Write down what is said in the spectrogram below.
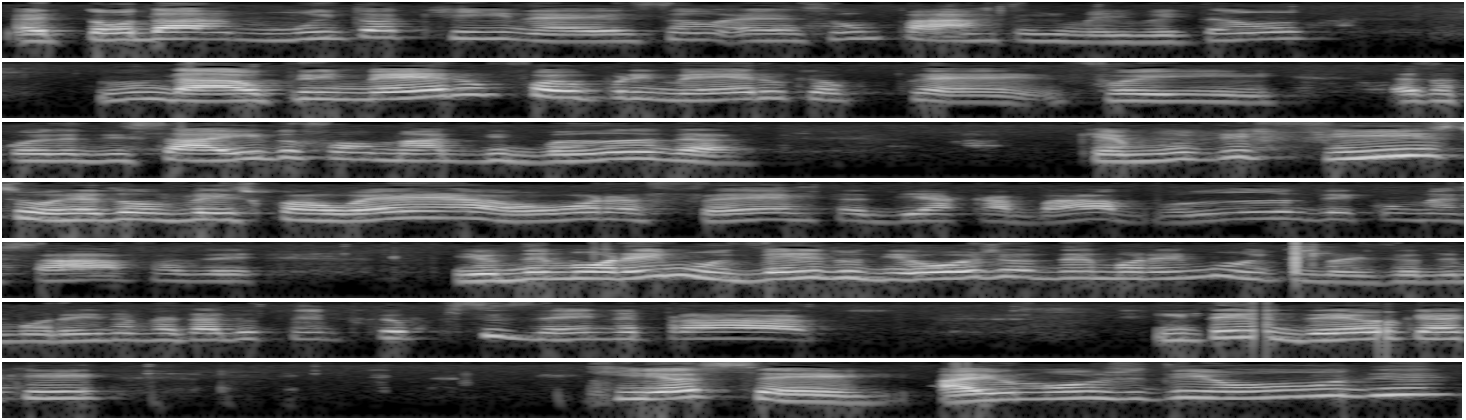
é toda muito aqui, né? São, é, são partes mesmo. Então, não dá. O primeiro foi o primeiro, que eu, é, foi essa coisa de sair do formato de banda, que é muito difícil resolver isso, qual é a hora certa de acabar a banda e começar a fazer. E eu demorei muito, vendo de hoje eu demorei muito, mas eu demorei, na verdade, o tempo que eu precisei, né, pra entender o que é que, que ia ser. Aí o longe de onde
